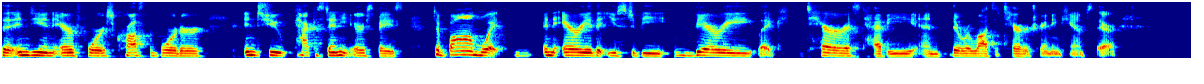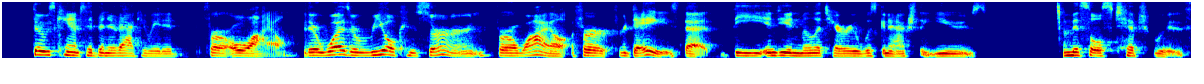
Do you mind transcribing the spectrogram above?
the indian air force crossed the border into pakistani airspace to bomb what an area that used to be very like terrorist heavy and there were lots of terror training camps there those camps had been evacuated for a while. There was a real concern for a while, for, for days, that the Indian military was going to actually use missiles tipped with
